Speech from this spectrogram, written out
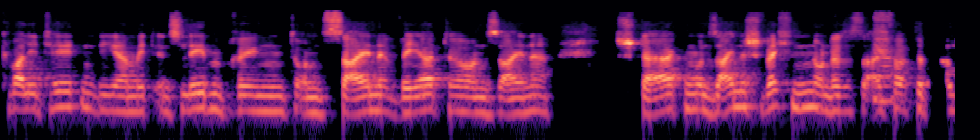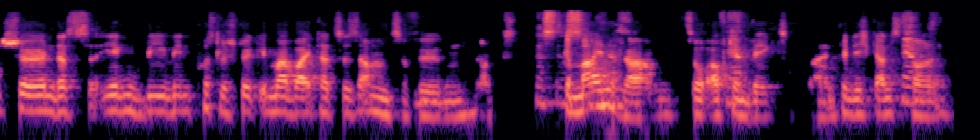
Qualitäten, die er mit ins Leben bringt und seine Werte und seine Stärken und seine Schwächen. Und das ist einfach total schön, das irgendwie wie ein Puzzlestück immer weiter zusammenzufügen und gemeinsam so, so auf dem Weg zu sein. Finde ich ganz toll.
